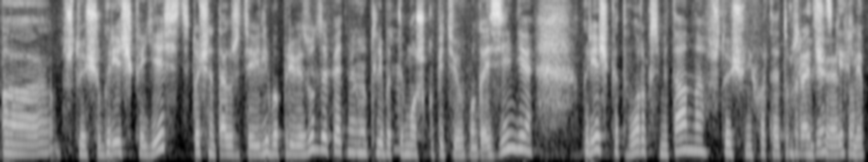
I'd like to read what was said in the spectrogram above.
А, что еще? Гречка есть. Точно так же тебе либо привезут за 5 минут, либо ты можешь купить ее в магазине. Гречка, творог, сметана. Что еще не хватает Бородинский хлеб.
